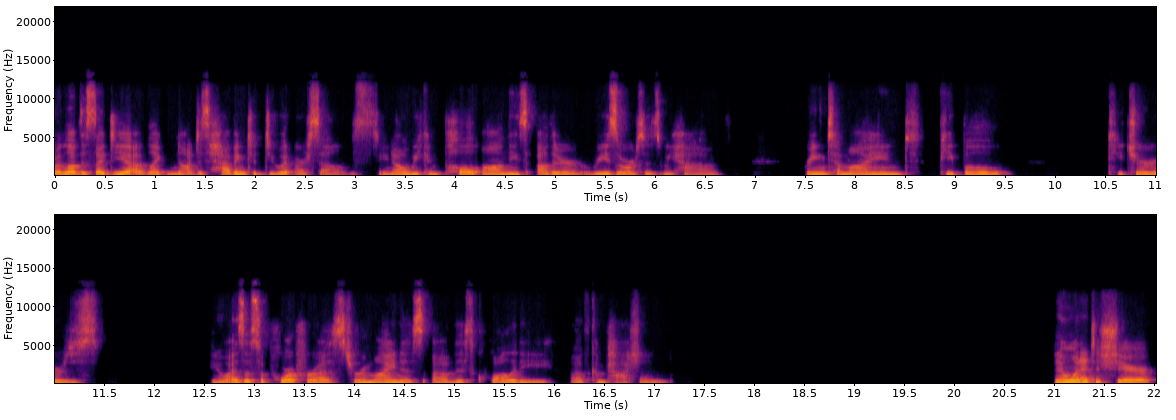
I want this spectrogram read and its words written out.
i love this idea of like not just having to do it ourselves you know we can pull on these other resources we have bring to mind people teachers you know as a support for us to remind us of this quality of compassion And I wanted to share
